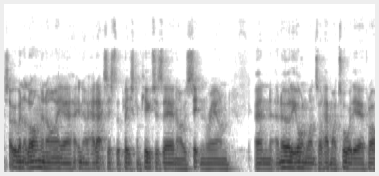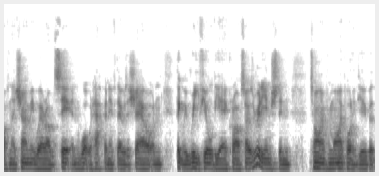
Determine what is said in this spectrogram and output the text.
so we went along, and I, uh, you know, had access to the police computers there, and I was sitting around. And and early on, once I'd had my tour of the aircraft, and they'd shown me where I would sit and what would happen if there was a shout, and I think we refueled the aircraft. So it was a really interesting time from my point of view. But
